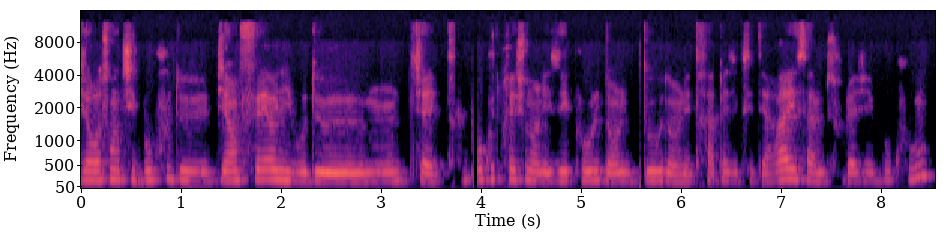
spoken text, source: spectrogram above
J'ai ressenti beaucoup de bienfaits au niveau de mon. J'avais beaucoup de pression dans les épaules, dans le dos, dans les trapèzes, etc. Et ça me soulageait beaucoup.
